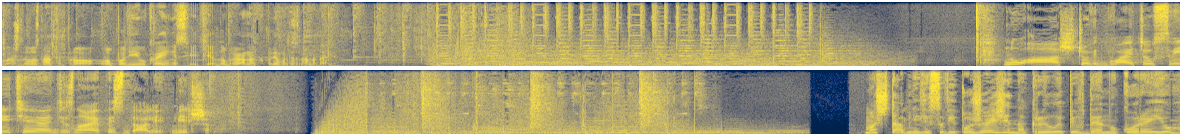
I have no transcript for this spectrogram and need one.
Важливо знати про події в Україні і світі. Добрий ранок, приймайте з нами далі. Ну а що відбувається у світі, дізнаєтесь далі більше. Масштабні лісові пожежі накрили південну Корею.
